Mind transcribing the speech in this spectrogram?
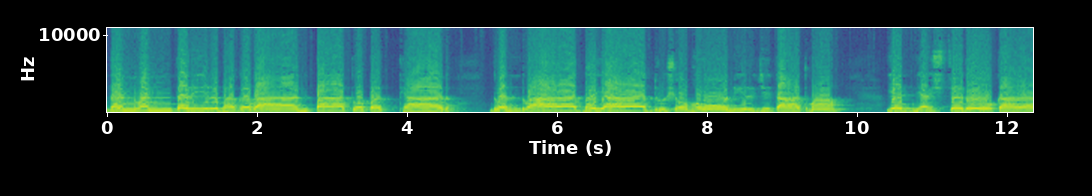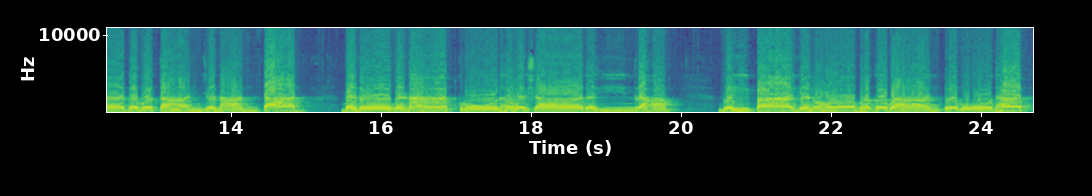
धन्वन्तरिर्भगवान् पात्वपथ्याद् द्वन्द्वाद्भयादृशभो निर्जितात्मा यज्ञश्च लोकादवताञ्जनान्ताद् बलो गणात् क्रोधवशादहीन्द्रः। द्वैपायनो भगवान् प्रबोधात्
